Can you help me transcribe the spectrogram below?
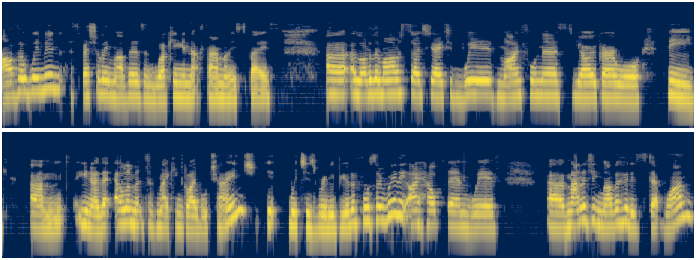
other women, especially mothers, and working in that family space. Uh, a lot of them are associated with mindfulness, yoga, or the um, you know the elements of making global change, it, which is really beautiful. So really, I help them with uh, managing motherhood is step one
